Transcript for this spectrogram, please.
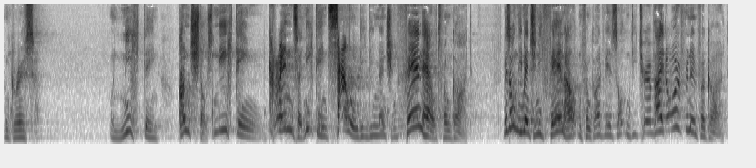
und größer. Und nicht den Anstoß, nicht den Grenze, nicht den Zaun, die die Menschen fernhält von Gott. Wir sollten die Menschen nicht fernhalten von Gott, wir sollten die Tür weit öffnen für Gott.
